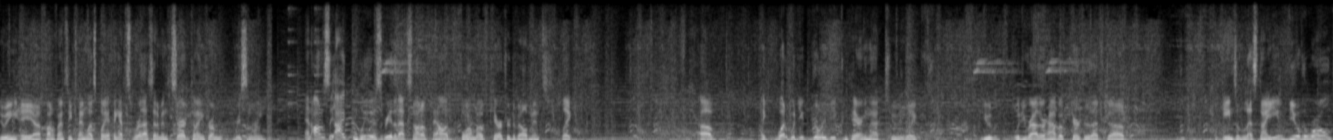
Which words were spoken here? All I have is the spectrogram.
doing a uh, Final Fantasy X Let's Play. I think that's where that sentiment started coming from recently. And honestly, I completely disagree that that's not a valid form of character development. Like, uh, like what would you really be comparing that to? Like, you would you rather have a character that uh, gains a less naive view of the world?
